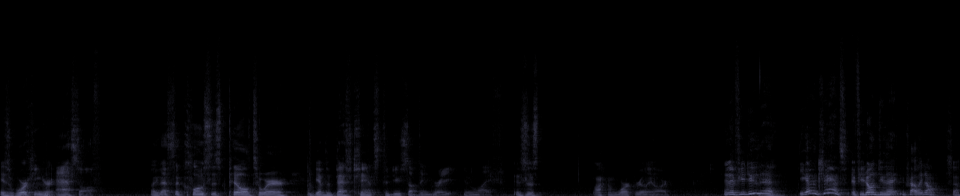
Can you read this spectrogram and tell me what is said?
is working your ass off. Like that's the closest pill to where you have the best chance to do something great in life. It's just I can work really hard. And if you do that, you got a chance. If you don't do that, you probably don't. So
